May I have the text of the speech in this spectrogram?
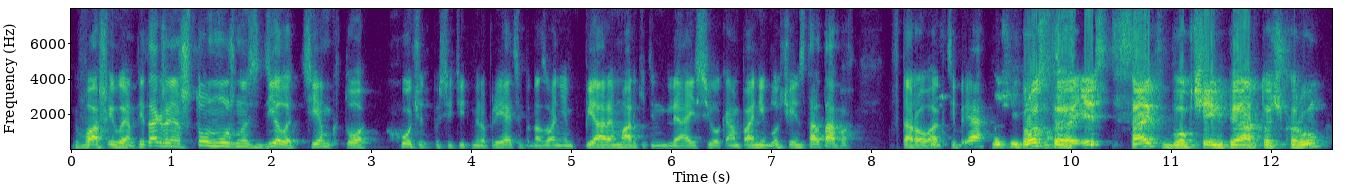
ваш ивент. И также, что нужно сделать тем, кто хочет посетить мероприятие под названием PR и маркетинг для ICO-компании блокчейн-стартапов 2 октября? Очень просто. Есть сайт blockchainpr.ru, ну,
